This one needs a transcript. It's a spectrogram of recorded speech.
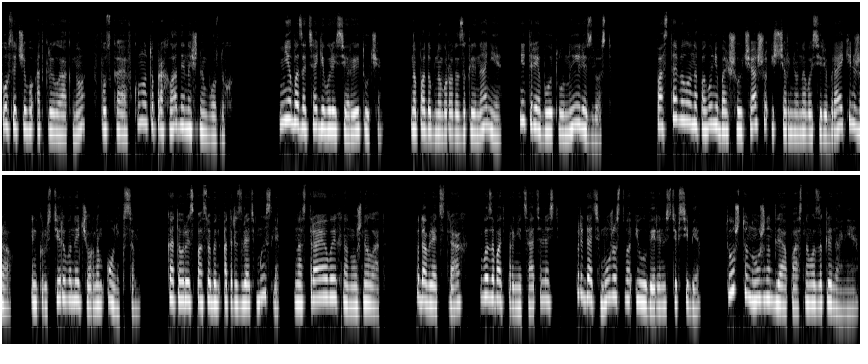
после чего открыла окно, впуская в комнату прохладный ночной воздух. Небо затягивали серые тучи, но подобного рода заклинания не требуют луны или звезд. Поставила на полу небольшую чашу из черненого серебра и кинжал, инкрустированный черным ониксом, который способен отрезвлять мысли, настраивая их на нужный лад, подавлять страх, вызывать проницательность, придать мужество и уверенности в себе. То, что нужно для опасного заклинания.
